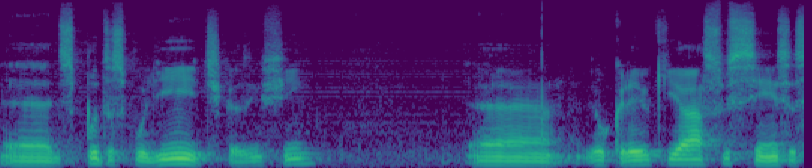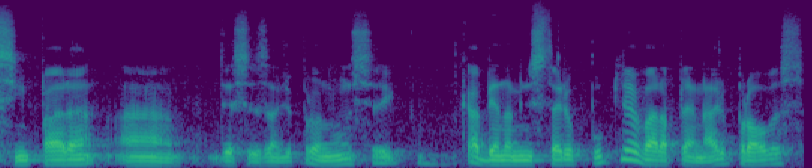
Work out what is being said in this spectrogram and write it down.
é, disputas políticas, enfim, é, eu creio que há suficiência, sim, para a decisão de pronúncia e, cabendo ao Ministério Público, levar a plenário provas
